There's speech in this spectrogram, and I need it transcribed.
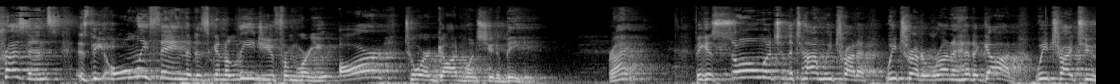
presence is the only thing that is going to lead you from where you are to where God wants you to be. Right? Because so much of the time we try to we try to run ahead of God. We try to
